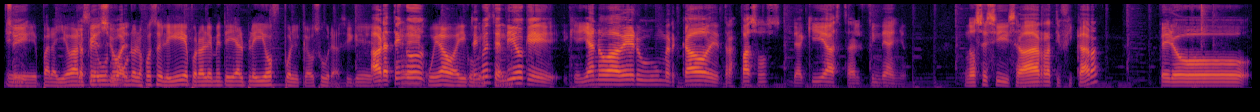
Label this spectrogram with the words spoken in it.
Sí, eh, para llevarse uno, uno de los puestos de liguilla y probablemente ya el playoff por el clausura. Así que Ahora tengo- eh, cuidado ahí con Tengo entendido que, que ya no va a haber un mercado de traspasos de aquí hasta el fin de año. No sé si se va a ratificar, pero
